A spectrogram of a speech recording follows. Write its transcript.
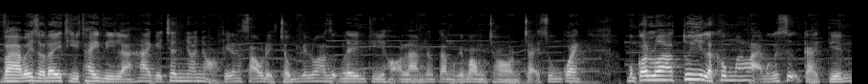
Và bây giờ đây thì thay vì là hai cái chân nho nhỏ phía đằng sau để chống cái loa dựng lên thì họ làm cho ta một cái vòng tròn chạy xung quanh. Một con loa tuy là không mang lại một cái sự cải tiến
